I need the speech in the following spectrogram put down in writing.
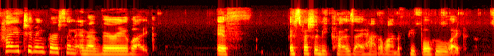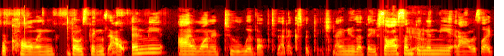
high achieving person and a very like, if, especially because I had a lot of people who like were calling those things out in me, I wanted to live up to that expectation. I knew that they saw something yeah. in me and I was like,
